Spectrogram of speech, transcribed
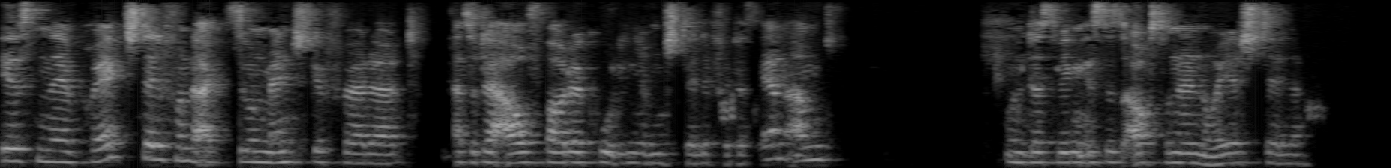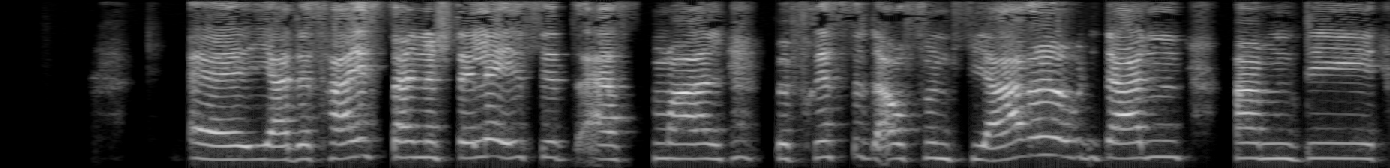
ist eine Projektstelle von der Aktion Mensch gefördert, also der Aufbau der Koordinierungsstelle für das Ehrenamt. Und deswegen ist es auch so eine neue Stelle. Äh, ja, das heißt, deine Stelle ist jetzt erstmal befristet auf fünf Jahre und dann haben die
